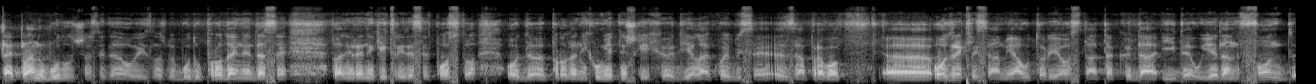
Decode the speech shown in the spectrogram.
taj plan u budućnosti da ove izložbe budu prodajne, da se planira nekih 30% od prodanih umjetničkih dijela koji bi se zapravo e, odrekli sami autori, a ostatak da ide u jedan fond e,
